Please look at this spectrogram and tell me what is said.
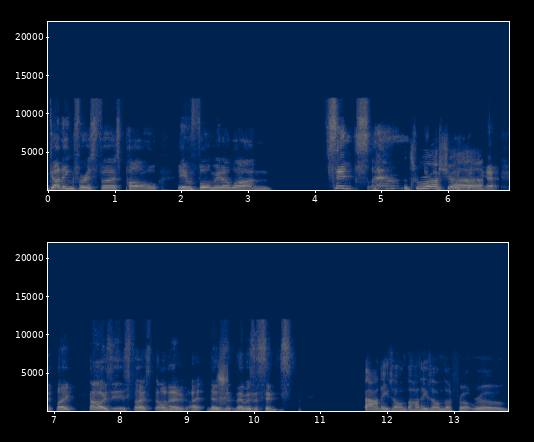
gunning for his first pole in Formula One since. It's Russia. yeah, like oh, is it his first? Oh no, I, there's there was a since. and he's on. And he's on the front row.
